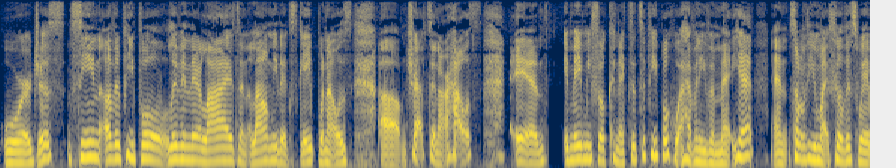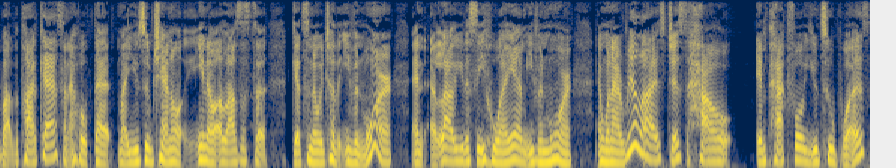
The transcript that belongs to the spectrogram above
or just seeing other people living their lives and allowing me to escape when I was um, trapped in our house. And it made me feel connected to people who I haven't even met yet. And some of you might feel this way about the podcast. And I hope that my YouTube channel, you know, allows us to get to know each other even more and allow you to see who I am even more. And when I realized just how impactful YouTube was,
